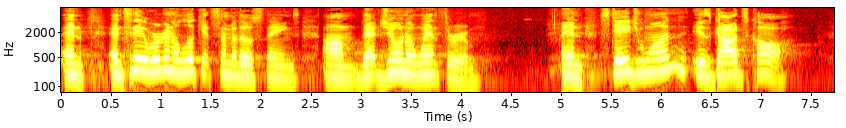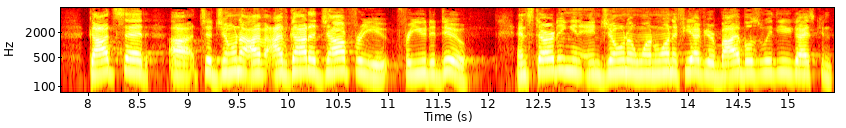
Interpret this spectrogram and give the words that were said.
And, and today we're going to look at some of those things um, that Jonah went through. And stage one is God's call. God said uh, to Jonah, I've, I've got a job for you, for you to do. And starting in, in Jonah 1 1, if you have your Bibles with you, you guys can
